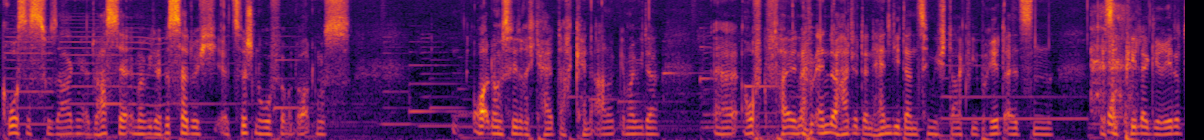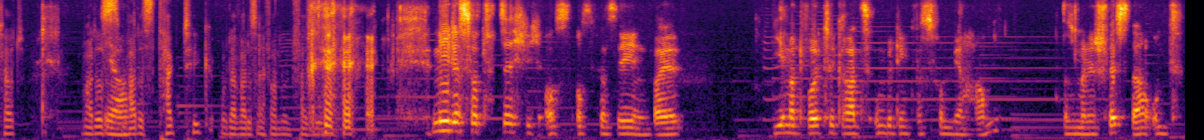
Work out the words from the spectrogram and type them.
Großes zu sagen. Du hast ja immer wieder, bist ja durch äh, Zwischenrufe und Ordnungs Ordnungswidrigkeit nach, keine Ahnung, immer wieder äh, aufgefallen. Am Ende hat ja dein Handy dann ziemlich stark vibriert, als ein SCPler geredet hat. War das, Ja. war das Taktik oder war das einfach nur ein Versehen? Nee, das war tatsächlich aus, aus Versehen, weil jemand wollte gerade unbedingt was von mir haben. Also meine Schwester und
